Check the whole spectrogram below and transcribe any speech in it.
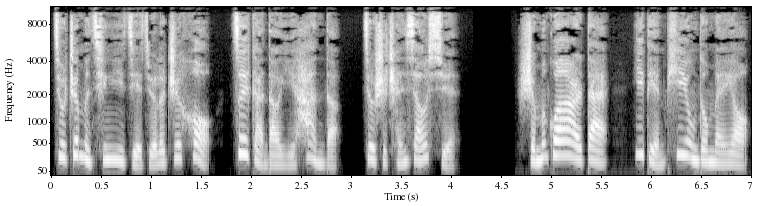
就这么轻易解决了之后，最感到遗憾的就是陈小雪。什么官二代，一点屁用都没有。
